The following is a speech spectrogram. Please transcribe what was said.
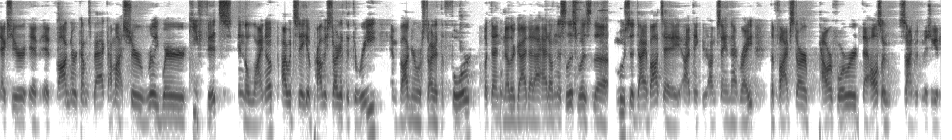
next year. If, if Wagner comes back, I'm not sure really where he fits in the lineup. I would say he'll probably start at the three, and Wagner will start at the four. But then another guy that I had on this list was the Moussa Diabate. I think I'm saying that right. The five star power forward that also signed with Michigan.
